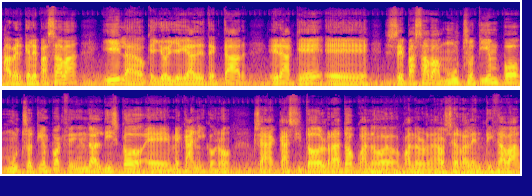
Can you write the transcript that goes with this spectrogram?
a ver qué le pasaba y lo que yo llegué a detectar era que eh, se pasaba mucho tiempo, mucho tiempo accediendo al disco eh, mecánico, ¿no? O sea, casi todo el rato cuando, cuando el ordenador se ralentizaba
